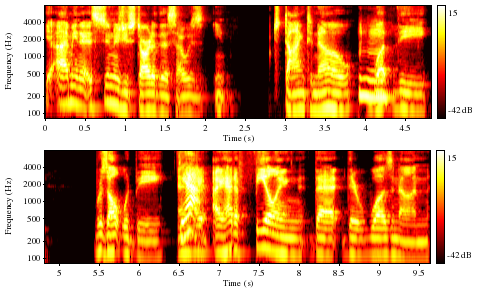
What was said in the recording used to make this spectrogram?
Yeah, I mean, as soon as you started this, I was you know, dying to know Mhm. what the result would be. And Yeah. I, I had a feeling that there was none.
